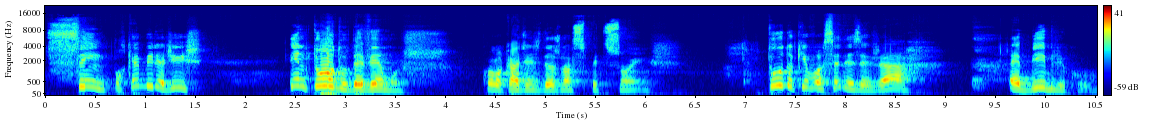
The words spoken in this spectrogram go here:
sim, porque a Bíblia diz: em tudo devemos colocar diante de Deus nossas petições. Tudo que você desejar é bíblico.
